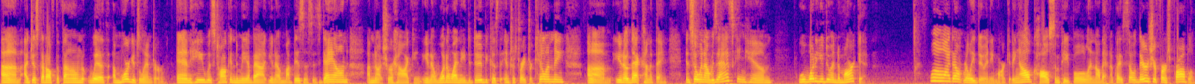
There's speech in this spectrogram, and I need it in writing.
Um, I just got off the phone with a mortgage lender and he was talking to me about, you know, my business is down. I'm not sure how I can, you know, what do I need to do because the interest rates are killing me, um, you know, that kind of thing. And so when I was asking him, well, what are you doing to market? Well, I don't really do any marketing. I'll call some people and all that. Okay, so there's your first problem.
